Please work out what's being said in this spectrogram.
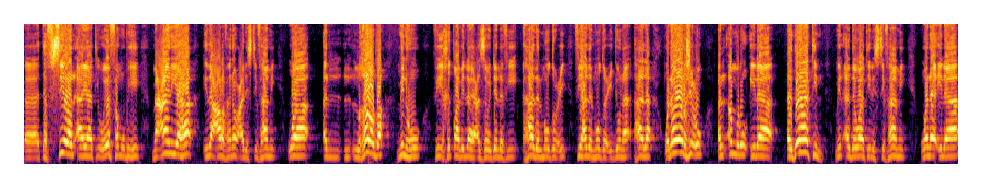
آه، تفسير الآيات ويفهم به معانيها إذا عرف نوع الاستفهام والغرض منه في خطاب الله عز وجل في هذا الموضوع في هذا الموضع دون هذا. ولا يرجع الأمر إلى أداة من أدوات الاستفهام ولا إلى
